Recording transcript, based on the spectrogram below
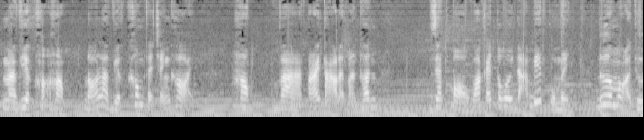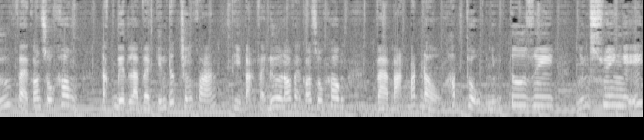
Mà việc họ học đó là việc không thể tránh khỏi. Học và tái tạo lại bản thân dẹp bỏ qua cái tôi đã biết của mình, đưa mọi thứ về con số 0 đặc biệt là về kiến thức chứng khoán, thì bạn phải đưa nó về con số 0 và bạn bắt đầu hấp thụ những tư duy, những suy nghĩ,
